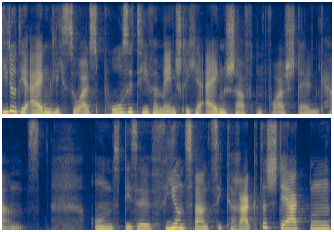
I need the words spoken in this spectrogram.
die du dir eigentlich so als positive menschliche Eigenschaften vorstellen kannst. Und diese 24 Charakterstärken,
